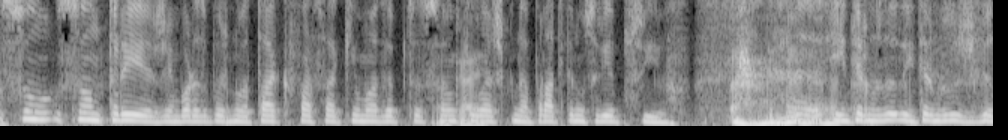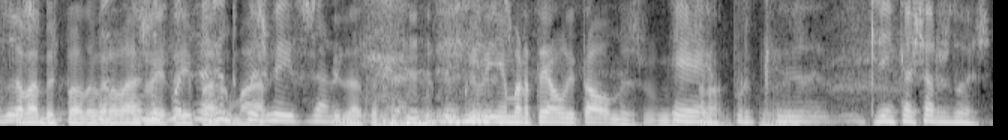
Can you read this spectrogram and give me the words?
São, são três, embora depois no ataque faça aqui uma adaptação okay. que eu acho que na prática não seria possível. em, termos de, em termos dos jogadores. Está bem, mas pode agora dar jeito depois, aí para A gente arrumar. depois vê isso já. Exatamente. Assim, um bocadinho a martelo e tal, mas. É, pronto, porque mas... queria encaixar os dois.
